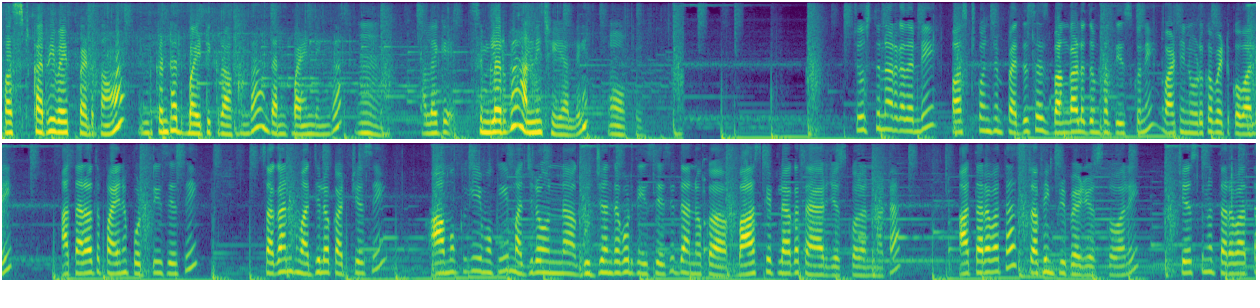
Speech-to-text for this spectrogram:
ఫస్ట్ కర్రీ వైపు పెడతాం ఎందుకంటే అది బయటికి రాకుండా దానికి బైండింగ్గా ఉమ్. అలాగే సిమిలర్గా అన్నీ చేయాలి. ఓకే. చూస్తున్నారు కదండి. ఫస్ట్ కొంచెం పెద్ద సైజ్ బంగాళాదుంపలు తీసుకొని వాటిని ఉడకబెట్టుకోవాలి. ఆ తర్వాత పైన పొట్టు తీసేసి సగానికి మధ్యలో కట్ చేసి ఆ ముక్కకి ఈ ముక్కకి మధ్యలో ఉన్న గుజ్జు అంతా కూడా తీసేసి దాన్ని ఒక బాస్కెట్ లాగా తయారు చేసుకోవాలన్నమాట. ఆ తర్వాత స్టఫింగ్ ప్రిపేర్ చేసుకోవాలి. చేసుకున్న తర్వాత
